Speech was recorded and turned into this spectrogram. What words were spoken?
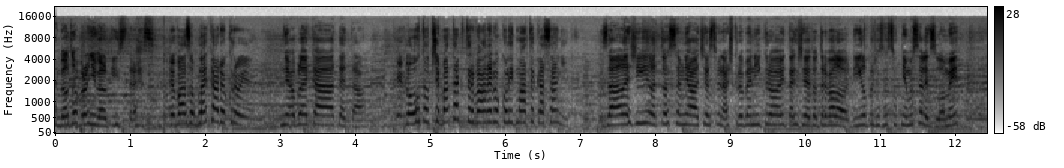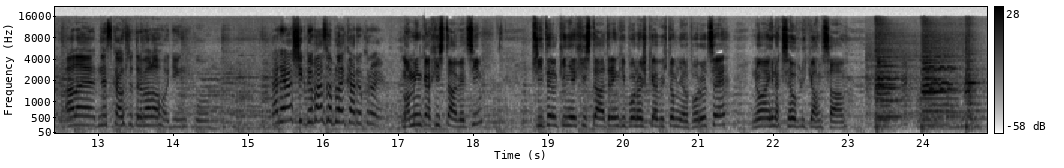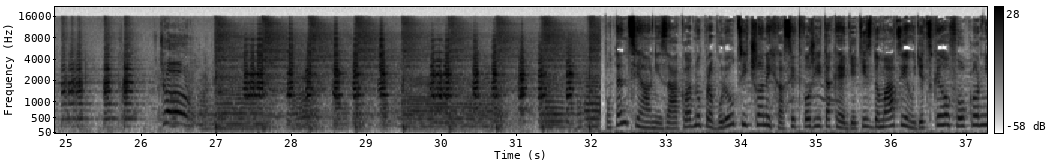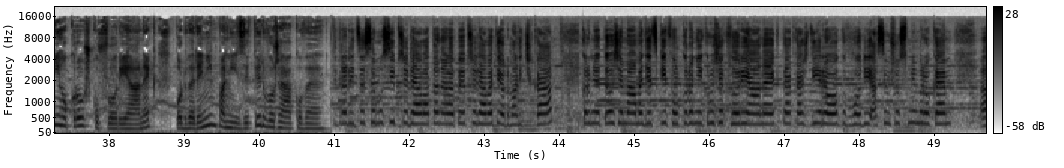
Byl to pro ní velký stres. Kdo vás obléká do kroje? Mě obléká teta. Jak dlouho to třeba tak trvá, nebo kolik máte kasaní? Záleží, letos jsem měla čerstvě naškrobený kroj, takže to trvalo díl, protože se sukně museli zlomit, ale dneska už to trvalo hodinku. Tady Aši, kdo vás obléká do kroje? Maminka chystá věci, přítelkyně chystá trenky ponožky, abych to měl po ruce, no a jinak se oblíkám sám. Potenciální základnu pro budoucí členy chasy tvoří také děti z domácího dětského folklorního kroužku Floriánek pod vedením paní Zity Dvořákové. Ty tradice se musí předávat a nejlépe předávat i od malička. Kromě toho, že máme dětský folklorní kroužek Floriánek, tak každý rok v hody asi už osmým rokem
